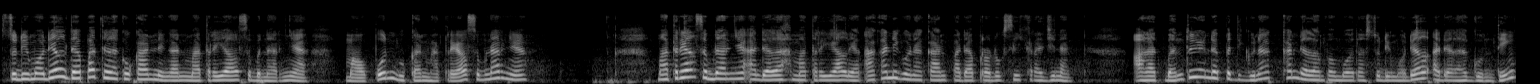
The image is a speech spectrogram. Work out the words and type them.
Studi model dapat dilakukan dengan material sebenarnya maupun bukan material sebenarnya. Material sebenarnya adalah material yang akan digunakan pada produksi kerajinan. Alat bantu yang dapat digunakan dalam pembuatan studi model adalah gunting,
